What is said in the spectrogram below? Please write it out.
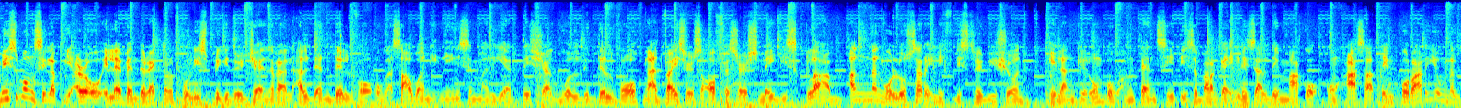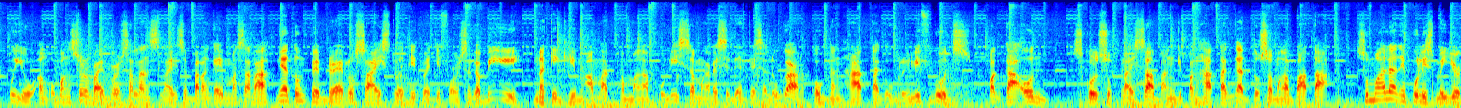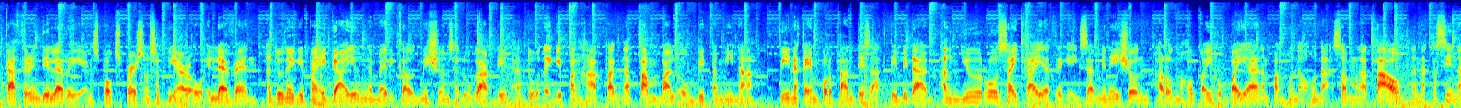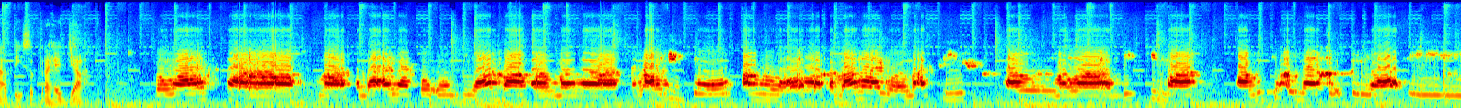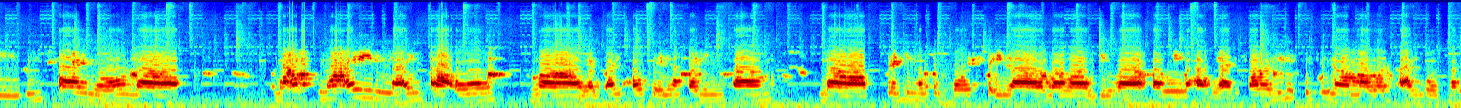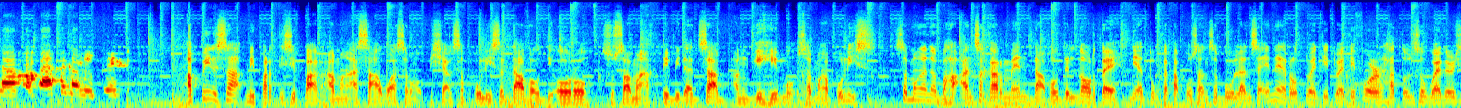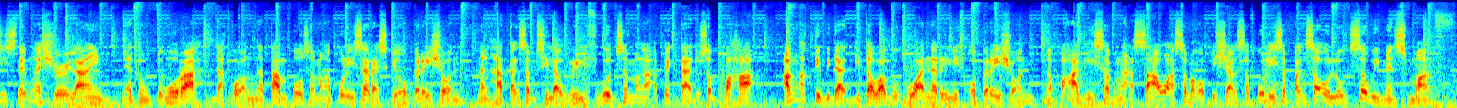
Mismong sila PRO 11 Director Police Brigadier General Alden Delvo ug asawa ni ining si Maria Tisha Goldi Delvo nga advisor sa Officers Ladies Club ang nangulo sa relief distribution. Ilang girumbo ang tent city sa barangay Elizalde Maco kung asa temporaryong nagpuyo ang ubang survivor sa landslide sa barangay Masara niadtong Pebrero 6, 2024 sa gabi. Nakighimamat ang mga pulis sa mga residente sa lugar ug nang hatag og relief goods, pagkaon, school supply sub ang gipanghatag ngadto sa mga bata. Sumala ni Police Major Catherine De ang spokesperson sa PRO 11. Adunay gipahigayon nga medical mission sa lugar din adunay gipanghatag nga tambal og bitamina. Pinakaimportante sa aktibidad ang neuropsychiatric examination aron mahupay-hupayan ang panghuna-huna sa mga tao na nakasinati sa trahedya. gawa sa matandaan na o hinabang ang mga nalagig ko, ang uh, matamangan o ma-assist ang mga biktima. Uh, gusto ko na po sila i-inspire no, na na naay laing tao na nagtantaw sa ilang kahintang na pwede mo support sa ilang mga ginapanginahangan para dili po sila mawansaan o na ng pagkasa na Chris Apil sa mi partisipar ang mga asawa sa mga opisyal sa pulis sa Davao de Oro. Susama aktibidad sab ang gihimo sa mga pulis sa mga nabahaan sa Carmen, Davao del Norte ni atong katapusan sa bulan sa Enero 2024 hatod sa weather system nga Shoreline. Ni atong tungura dako ang natampo sa mga pulis sa rescue operation nang hatag sab sila og relief goods sa mga apektado sa baha. Ang aktibidad gitawag og Juana Relief Operation nga paagi sa mga asawa sa mga opisyal sa pulis sa pagsaulog sa Women's Month.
